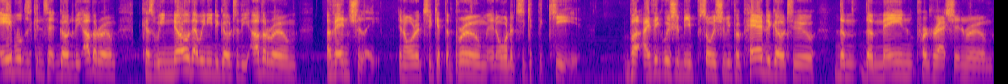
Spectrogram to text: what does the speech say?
able to go to the other room, because we know that we need to go to the other room eventually in order to get the broom, in order to get the key. But I think we should be so we should be prepared to go to the the main progression room,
